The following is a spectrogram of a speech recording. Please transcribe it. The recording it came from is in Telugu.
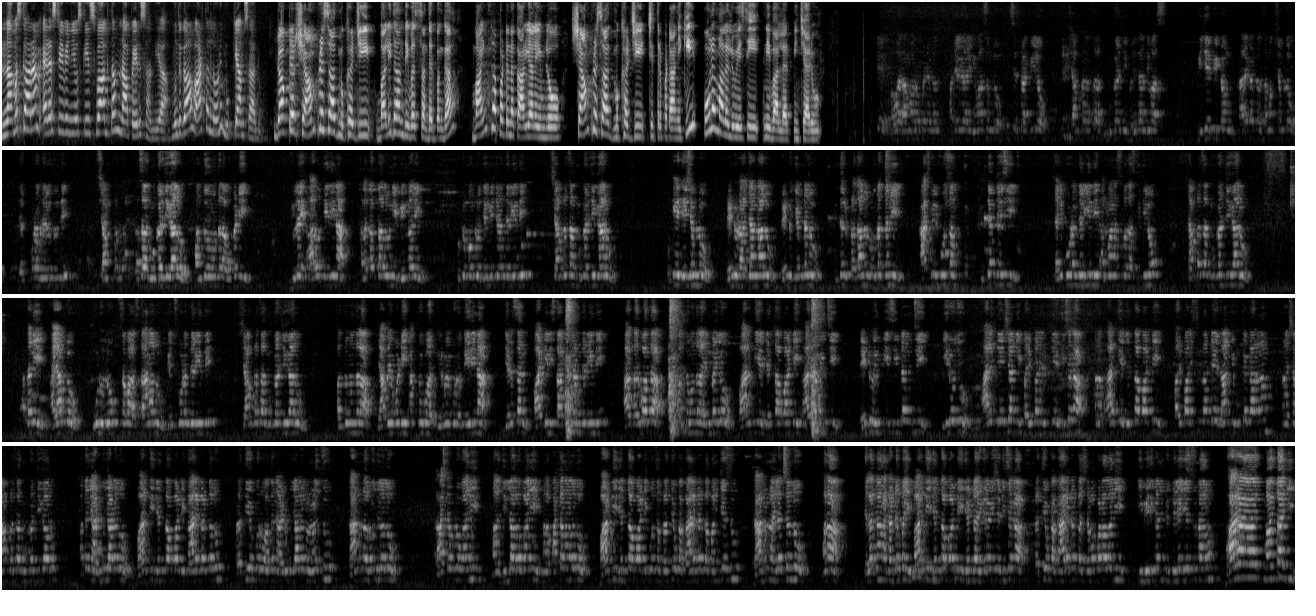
నమస్కారం ఎన్ఎస్టీవీ న్యూస్కి స్వాగతం. నా పేరు సంధ్య. ముందుగా వార్తల్లోని ముఖ్యాంశాలు. డాక్టర్ శ్యామ్ ప్రసాద్ ముఖర్జీ బలిదాన్ దివస్ సందర్భంగా బైన్సా పట్టణ కార్యాలయంలో శ్యామ్ ప్రసాద్ ముఖర్జీ చిత్రపటానికి పూలమాలలు వేసి నివాళులర్పించారు. బలిదాన్ దివాస్ బీజేపీ టౌన్ కార్యకర్తల సమక్షంలో జరుపుకోవడం జరుగుతుంది. శ్యామ్ ప్రసాద్ ముఖర్జీ గారు పంతొమ్మిది వందల ఒకటి జూలై ఆరవ తేదీన కలకత్తాలోని బెంగాలీ కుటుంబంలో జన్మించడం జరిగింది. శ్యామ్ ప్రసాద్ ముఖర్జీ గారు ఒకే దేశంలో రెండు రాజ్యాంగాలు రెండు జంటలు ఇద్దరు ప్రధానులు ఉండొద్దని కాశ్మీర్ కోసం యుద్ధం చేసి చనిపోవడం జరిగింది అనుమానాస్పద స్థితిలో. శ్యాంప్రసాద్ ముఖర్జీ గారు అతని హయాంలో మూడు లోక్సభ స్థానాలు గెలుచుకోవడం జరిగింది. శ్యామ్ ప్రసాద్ ముఖర్జీ గారు పంతొమ్మిది వందల యాభై ఒకటి అక్టోబర్ ఇరవై ఒకటో తేదీన జనసంఘ్ పార్టీని స్థాపించడం జరిగింది. ఆ తర్వాత పంతొమ్మిది వందల ఎనభైలో భారతీయ జనతా పార్టీ ఆవిర్భవించి రెండు ఎంపీ సీట్ల నుంచి ఈ రోజు భారతదేశాన్ని పరిపాలించే దిశగా మన భారతీయ జనతా పార్టీ పరిపాలిస్తుందంటే దానికి ముఖ్య కారణం మన శ్యామ్ ప్రసాద్ ముఖర్జీ గారు. అతని అడుగుజాడలో భారతీయ జనతా పార్టీ కార్యకర్తలు ప్రతి ఒక్కరూ అతని అడుగుజాడలో నడుస్తూ రానున్న రోజులలో రాష్ట్రంలో కానీ మన జిల్లాలో కానీ మన పట్టణాలలో భారతీయ జనతా పార్టీ కోసం ప్రతి ఒక్క కార్యకర్త పనిచేస్తూ రానున్న ఎలక్షన్లో మన తెలంగాణ గడ్డపై భారతీయ జనతా పార్టీ జెండా ఎగురవేసే దిశగా ప్రతి ఒక్క కార్యకర్త శ్రమ పడాలని ఈ వేదిక నుంచి తెలియజేస్తున్నాను. భారత్ మాతాకి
